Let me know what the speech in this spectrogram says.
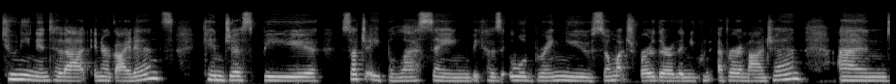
tuning into that inner guidance can just be such a blessing because it will bring you so much further than you can ever imagine. And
